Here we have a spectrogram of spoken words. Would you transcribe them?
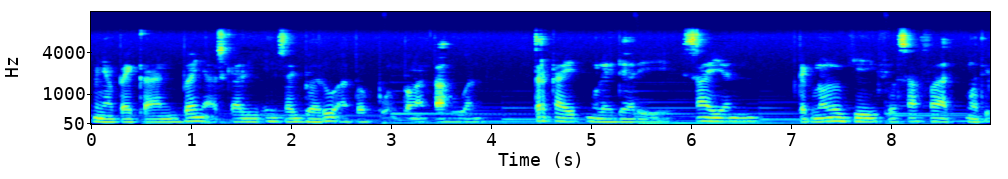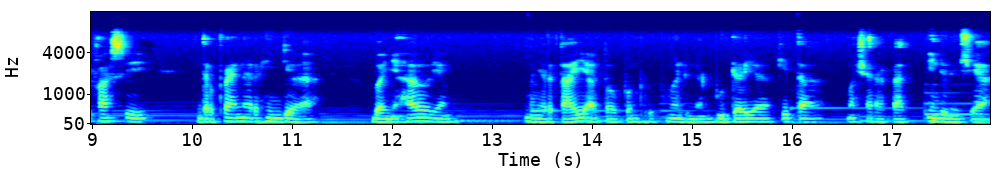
menyampaikan banyak sekali insight baru ataupun pengetahuan terkait mulai dari sains, teknologi, filsafat, motivasi, entrepreneur hingga banyak hal yang menyertai ataupun berhubungan dengan budaya kita masyarakat Indonesia.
